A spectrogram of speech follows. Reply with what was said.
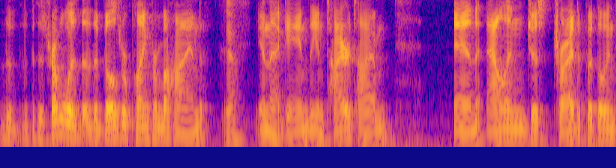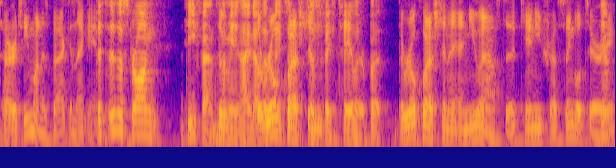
the, the the trouble was that the Bills were playing from behind. Yeah. in that game the entire time, and Allen just tried to put the entire team on his back in that game. This is a strong defense. The- I mean, I know the that real they question- just faced Taylor, but the real question, and you asked it, can you trust Singletary? Yeah.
